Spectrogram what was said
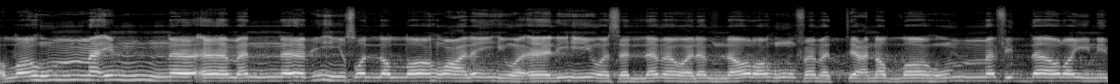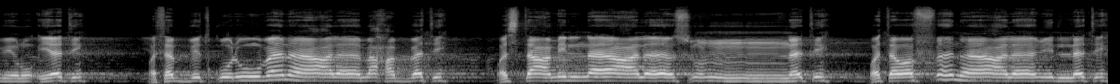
اللهم إنا آمنا به صلى الله عليه وآله وسلم ولم نره فمتعنا اللهم في الدارين برؤيته وثبت قلوبنا على محبته واستعملنا على سنته وتوفنا على ملته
